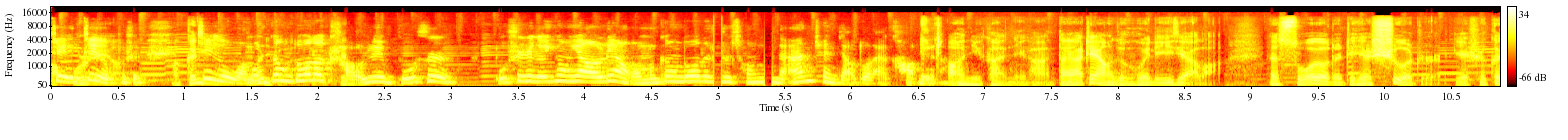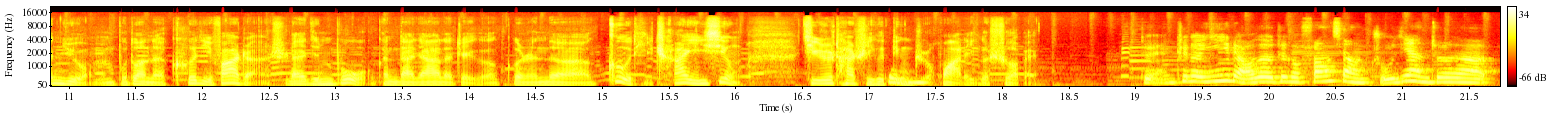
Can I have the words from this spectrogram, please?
这个这个不是，啊，跟这个我们更多的考虑不是不是这个用药量，我们更多的是从你的安全角度来考虑的。啊，你看，你看，大家这样就会理解了。那所有的这些设置也是根据我们不断的科技发展、时代进步，跟大家的这个个人的个体差异性，其实它是一个定制化的一个设备。对这个医疗的这个方向，逐渐就要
